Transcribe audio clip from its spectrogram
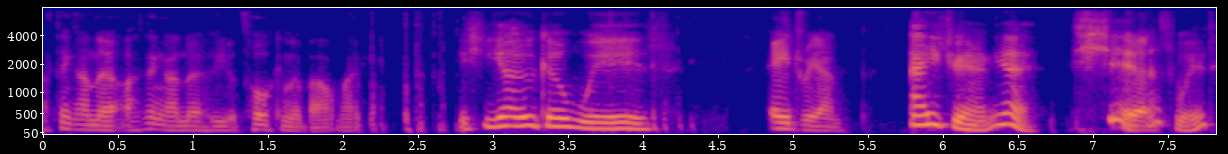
I think I know. I think I know who you're talking about, mate. it's yoga with Adriene. Adrian. Yeah. Shit, Yeah. that's weird.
